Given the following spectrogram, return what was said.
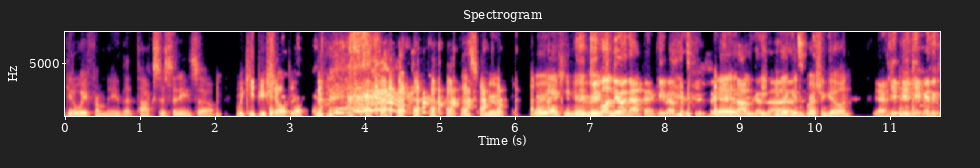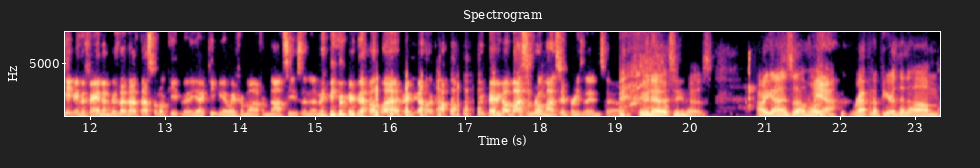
get away from the, the toxicity. So We keep you sheltered. that's true. Very actually very keep, very on true. doing that then. Keep up, keep, keep Yeah, it up keep, because keep uh, that good impression going. yeah, keep me keep me in the keep me in the fandom because that, that that's what'll keep me yeah keep me away from uh, from Nazis and then maybe maybe I'll, uh, maybe, I'll, maybe I'll buy some robots here pretty soon. So Who knows? Who knows? All right, guys. Uh, we'll Yeah. wrap it up here. Then, um,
